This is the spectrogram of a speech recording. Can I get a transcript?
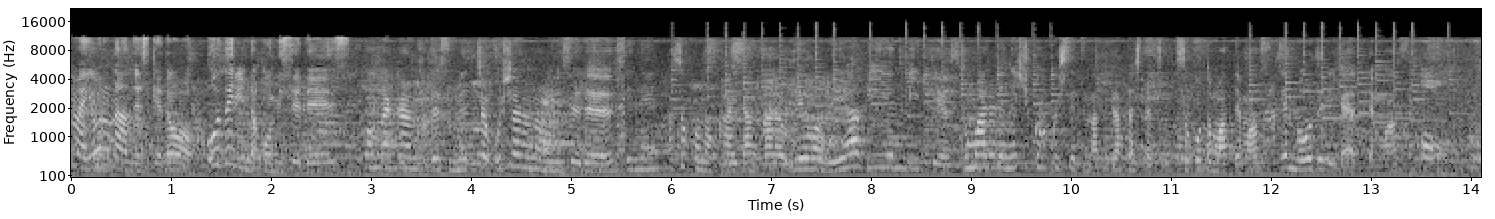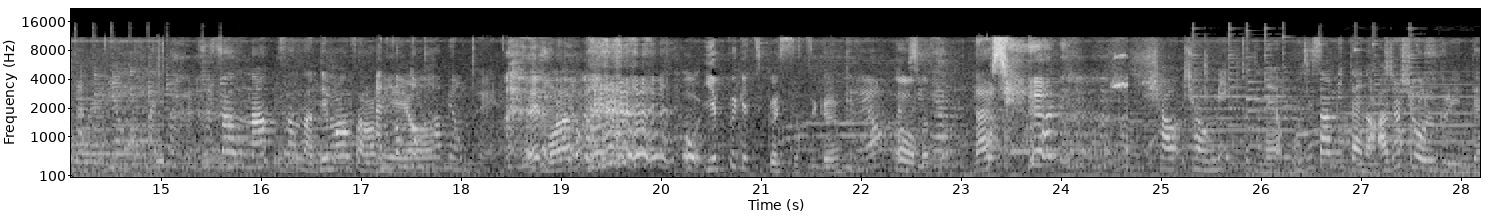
今夜なんですけどオデリのお店ですこんな感じですめっちゃおしゃれなお店ですでねあそこの階段から上はウェア B&B っていう泊まれるね宿泊施設になってる私たちそこ泊まってます全部オデリがやってますお산나산나내마음사람이에요 안동동 하면 돼. 에 뭐라고? 어 예쁘게 찍고 있어 지금. 그래요? 어 맞아. 날씨. シャシャオミ？ちょっとねおじさんみたいなアジョシュオルグリーンで。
